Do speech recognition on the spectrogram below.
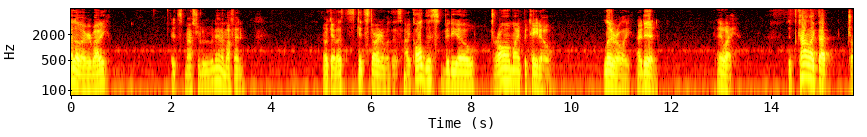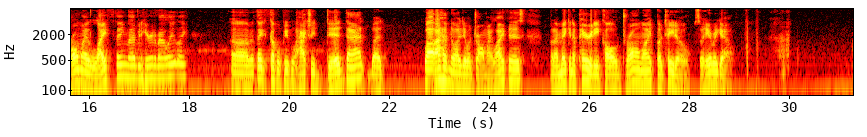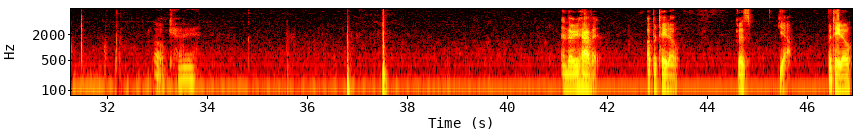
Hello everybody. It's Master Lou Banana Muffin. Okay, let's get started with this. I called this video Draw My Potato. Literally, I did. Anyway, it's kind of like that Draw My Life thing that I've been hearing about lately. Um, I think a couple people actually did that, but, well, I have no idea what Draw My Life is, but I'm making a parody called Draw My Potato. So here we go. Okay. And there you have it. A potato. Because, yeah, potato.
